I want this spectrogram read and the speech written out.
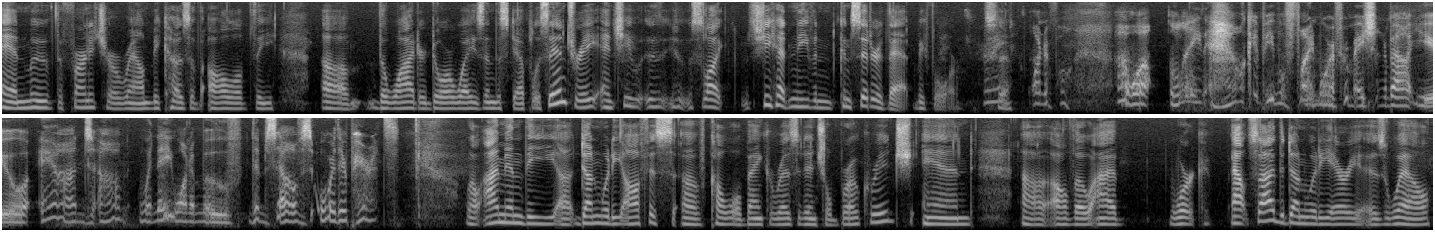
and move the furniture around because of all of the um, the wider doorways and the stepless entry. And she was- like she hadn't even considered that before. Right. So. Wonderful. Uh, well, Lane, how can people find more information about you and um, when they want to move themselves or their parents? Well, I'm in the uh, Dunwoody office of Coldwell Banker Residential Brokerage, and uh, although I work outside the Dunwoody area as well,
